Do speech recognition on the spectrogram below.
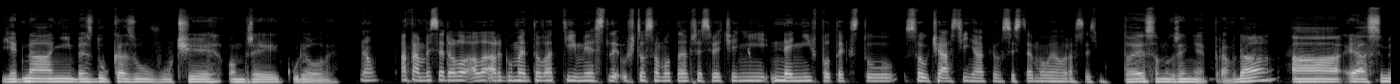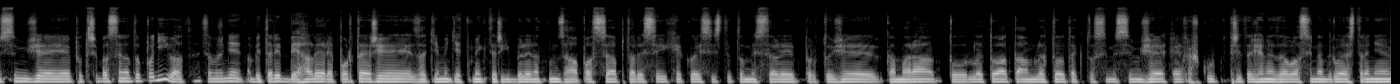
jednání bez důkazů vůči Ondřeji Kudelovi. No, a tam by se dalo ale argumentovat tím, jestli už to samotné přesvědčení není v potextu součástí nějakého systémového rasismu. To je samozřejmě pravda a já si myslím, že je potřeba se na to podívat. Samozřejmě, aby tady běhali reportéři za těmi dětmi, kteří byli na tom zápase a ptali se jich, jako jestli jste to mysleli, protože kamera tohle to a tamhle to, tak to si myslím, že je trošku přitažené za vlasy. Na druhé straně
